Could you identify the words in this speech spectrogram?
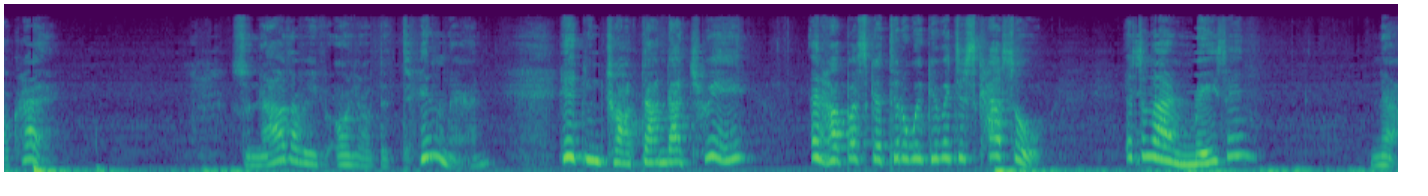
Okay. So now that we've oiled the Tin Man, he can chop down that tree and help us get to the Wicked Witch's castle. Isn't that amazing? Now,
